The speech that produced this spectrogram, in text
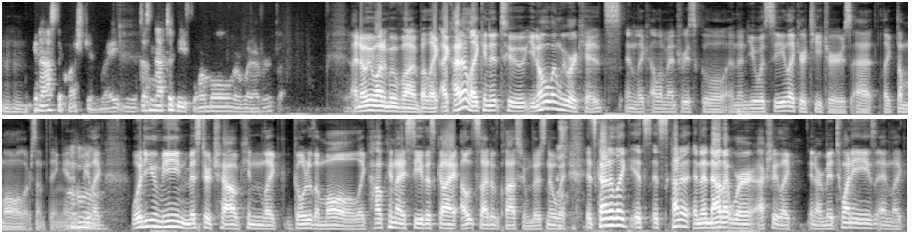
mm-hmm. you can ask the question, right? It doesn't have to be formal or whatever, but I know we want to move on, but like I kind of liken it to you know when we were kids in like elementary school, and then you would see like your teachers at like the mall or something, and it'd be like, mm-hmm. "What do you mean, Mister Chow can like go to the mall? Like, how can I see this guy outside of the classroom? There's no way." it's kind of like it's it's kind of, and then now that we're actually like in our mid twenties and like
